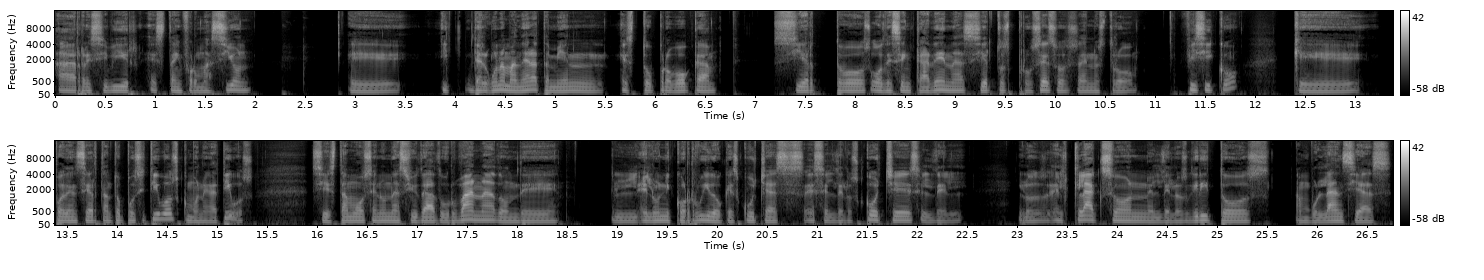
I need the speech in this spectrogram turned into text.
a recibir esta información eh, y de alguna manera también esto provoca ciertos o desencadena ciertos procesos en nuestro físico que pueden ser tanto positivos como negativos. Si estamos en una ciudad urbana donde el, único ruido que escuchas es el de los coches, el del el claxon, el de los gritos, ambulancias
